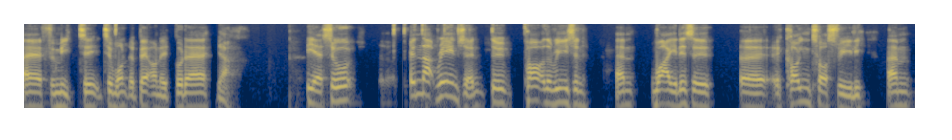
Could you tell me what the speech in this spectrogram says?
uh, for me to to want to bet on it. But uh, yeah, yeah. So in that range, then the part of the reason um, why it is a, a, a coin toss really um,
